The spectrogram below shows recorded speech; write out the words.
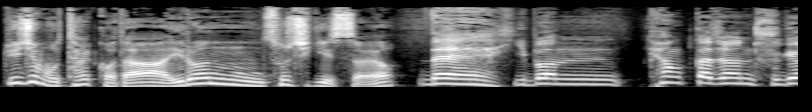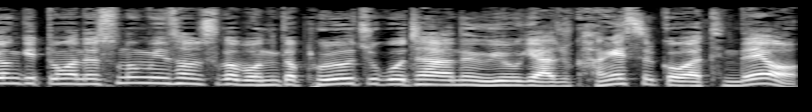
뛰지 못할 거다 이런 소식이 있어요. 네, 이번 평가전 두 경기 동안에 손흥민 선수가 뭔가 보여주고자 하는 의욕이 아주 강했을 것 같은데요.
